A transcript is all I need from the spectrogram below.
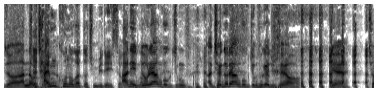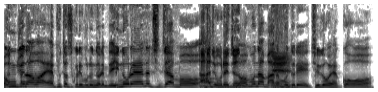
저, 안저 나올 타임 거예요. 코너가 또 준비돼 있어. 아니, 노래 한 곡 좀, 아, 제 노래 한 곡 좀 소개해 주세요. 예. 정준하와 애프터 스쿨이 부른 노래입니다. 이 노래는 진짜 뭐. 아주 어, 오래전- 너무나 많은 예. 분들이 즐거워했고,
